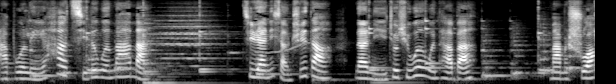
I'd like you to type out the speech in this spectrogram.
阿波林好奇地问妈妈。既然你想知道，那你就去问问她吧。妈妈说：“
